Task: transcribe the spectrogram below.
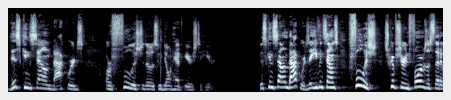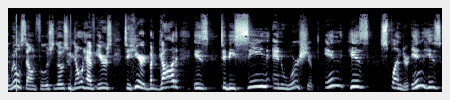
this can sound backwards or foolish to those who don't have ears to hear. This can sound backwards. It even sounds foolish. Scripture informs us that it will sound foolish to those who don't have ears to hear it. But God is to be seen and worshiped in his splendor, in his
